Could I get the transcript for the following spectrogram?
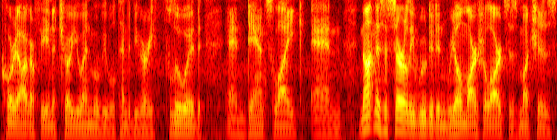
choreography in a Choi Yuen movie will tend to be very fluid and dance like and not necessarily rooted in real martial arts as much as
